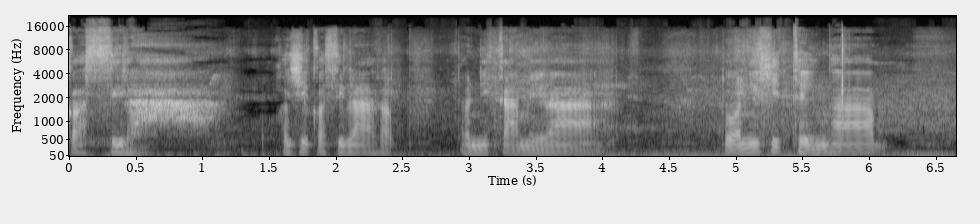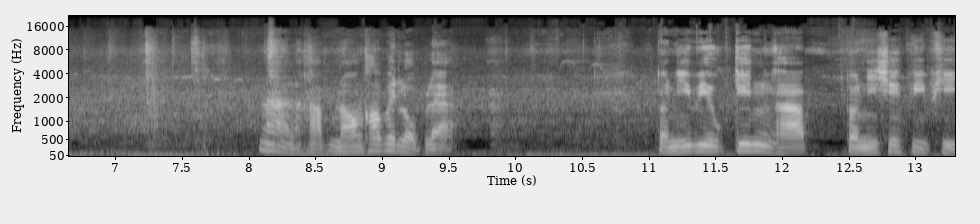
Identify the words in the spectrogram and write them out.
ก็ซิล่าเขาชื่อก็ซิล่าครับ ตอนนี้กาเมล่าตัวนี้คิดถึงครับ น่าแหละครับ น้องเข้าไปหลบแล้ว ตัวนี้วิลกินครับ ตัวนี้ชื่อพีพี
